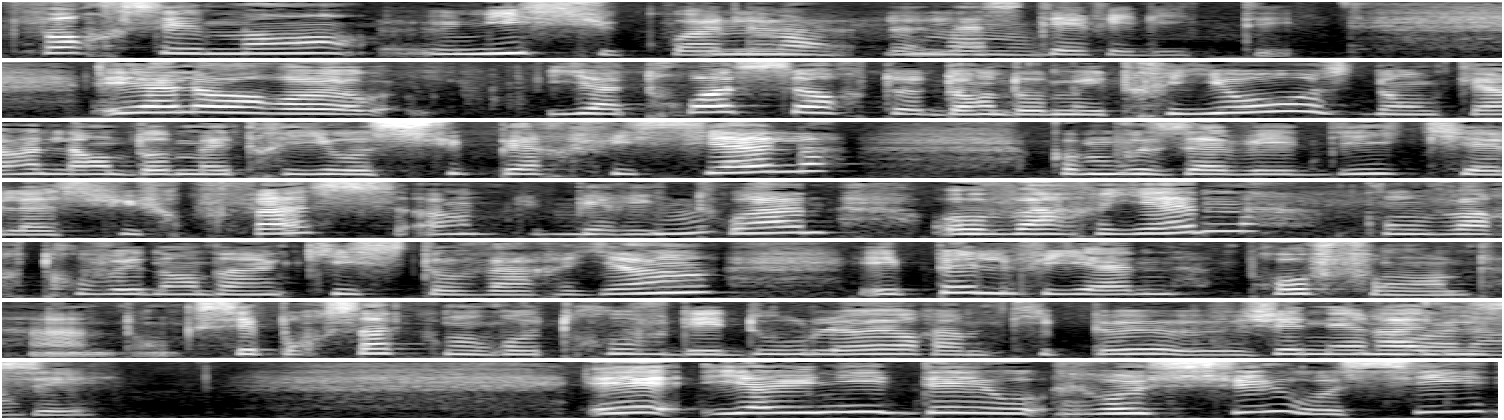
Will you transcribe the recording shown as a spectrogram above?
forcément une issue, quoi, la, la, stérilité. Et alors, euh, il y a trois sortes d'endométriose. Donc, hein, l'endométriose superficielle comme vous avez dit, qui est la surface hein, du mhm. péritoine, ovarienne, qu'on va retrouver dans un kyste ovarien, et pelvienne, profonde. Hein. Donc c'est pour ça qu'on retrouve des douleurs un petit peu euh, généralisées. Et il y a une idée reçue aussi,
